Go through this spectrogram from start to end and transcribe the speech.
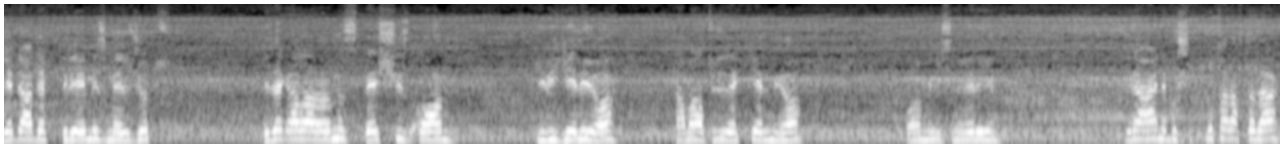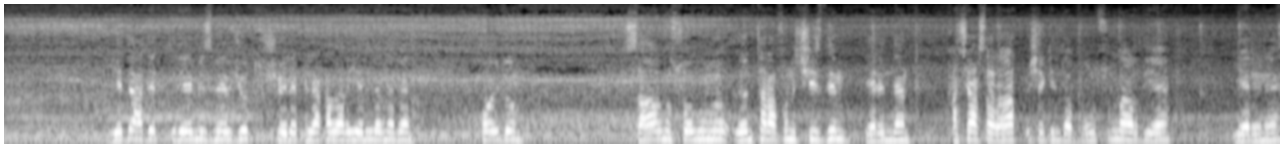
7 adet direğimiz mevcut. Direk aralarımız 510 gibi geliyor. Tam 600 direk gelmiyor. Onun bilgisini vereyim. Yine aynı bu, bu tarafta da 7 adet direğimiz mevcut. Şöyle plakaları yerlerine ben koydum. Sağını solunu ön tarafını çizdim. Yerinden kaçarsa rahat bir şekilde bulsunlar diye yerini.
